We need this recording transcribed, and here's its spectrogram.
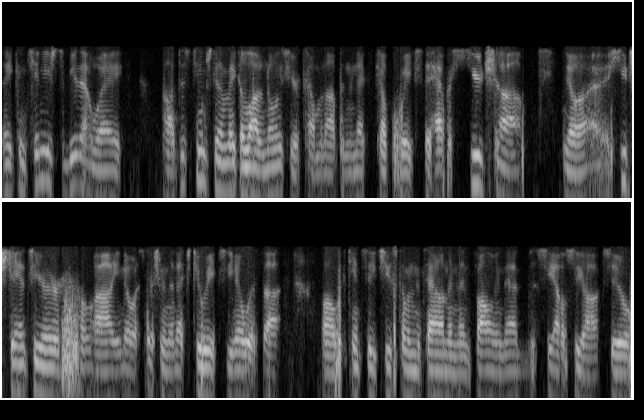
And it continues to be that way. Uh, this team's going to make a lot of noise here coming up in the next couple of weeks. They have a huge, uh, you know, a huge chance here. Uh, you know, especially in the next two weeks. You know, with uh, uh, with Kansas City Chiefs coming to town, and then following that, the Seattle Seahawks, who,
